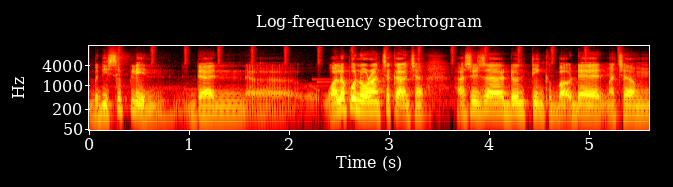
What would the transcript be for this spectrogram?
berdisiplin? Dan uh, walaupun orang cakap macam Hasuza don't think about that macam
